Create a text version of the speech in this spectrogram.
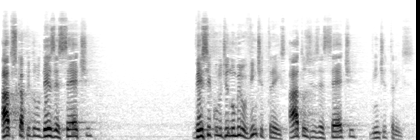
Atos capítulo 17, versículo de número 23. Atos 17, 23.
